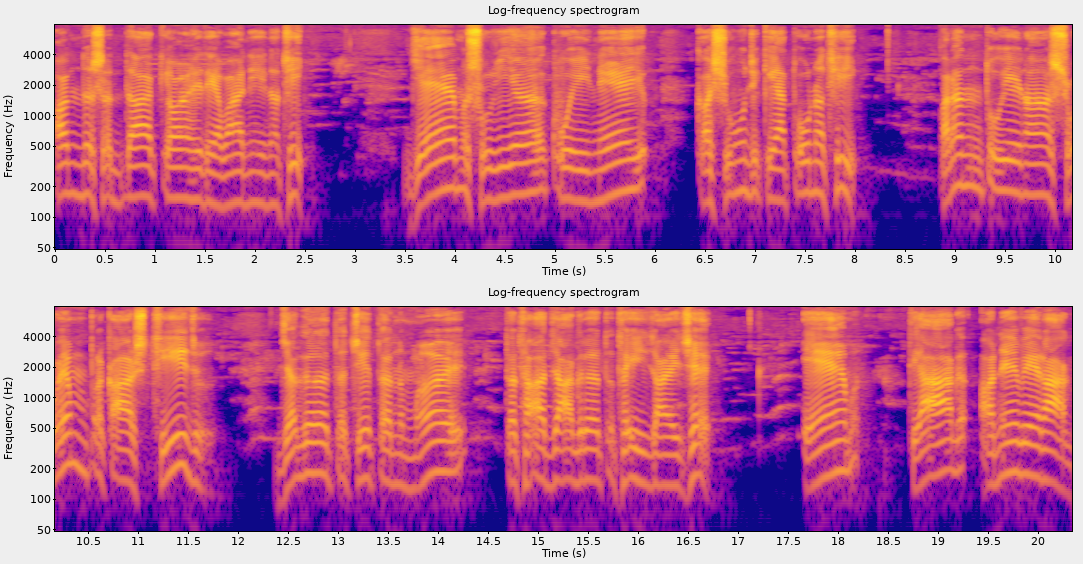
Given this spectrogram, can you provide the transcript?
અંધશ્રદ્ધા ક્યાંય રહેવાની નથી. જેમ સૂર્ય કોઈને કશું જ કહેતો નથી, પરંતુ એના સ્વયં પ્રકાશથી જ જગત ચેતનમય તથા જાગ્રત થઈ જાય છે. એમ ત્યાગ અને વૈરાગ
